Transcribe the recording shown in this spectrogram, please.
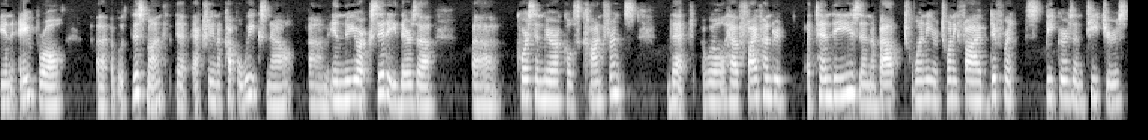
in April. Uh, this month, actually in a couple weeks now, um, in New York City, there's a, a Course in Miracles conference that will have 500 attendees and about 20 or 25 different speakers and teachers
